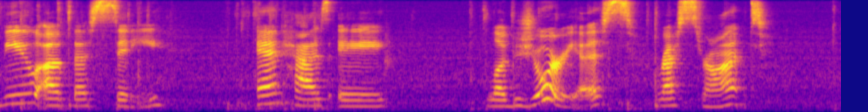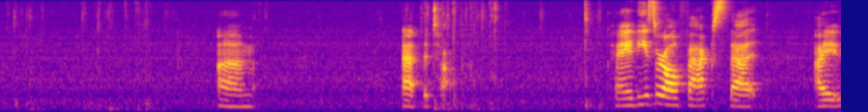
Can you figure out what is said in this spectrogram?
view of the city and has a luxurious restaurant um, at the top. Okay, these are all facts that I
